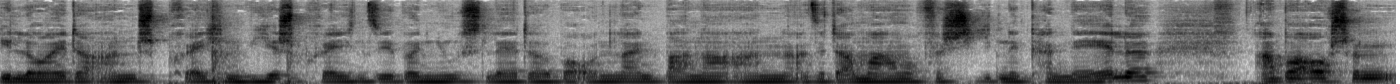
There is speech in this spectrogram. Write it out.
die Leute ansprechen. Wir sprechen sie über Newsletter, über Online-Banner an. Also da machen wir verschiedene Kanäle aber auch schon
